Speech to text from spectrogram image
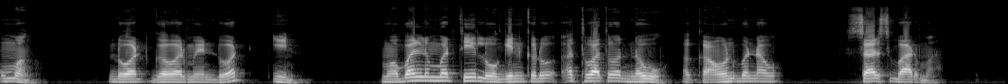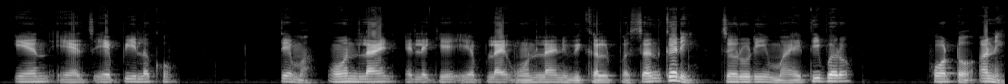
Umang dot government dot in mobile નંબરથી લોગિન કરો અથવા તો નવું અકાઉન્ટ બનાવો. સર્ચ બારમાં એન એચ એપી લખો. તેમાં ઓનલાઈન એટલે કે એપ્લાય ઓનલાઈન વિકલ્પ પસંદ કરી જરૂરી માહિતી ભરો ફોટો અને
